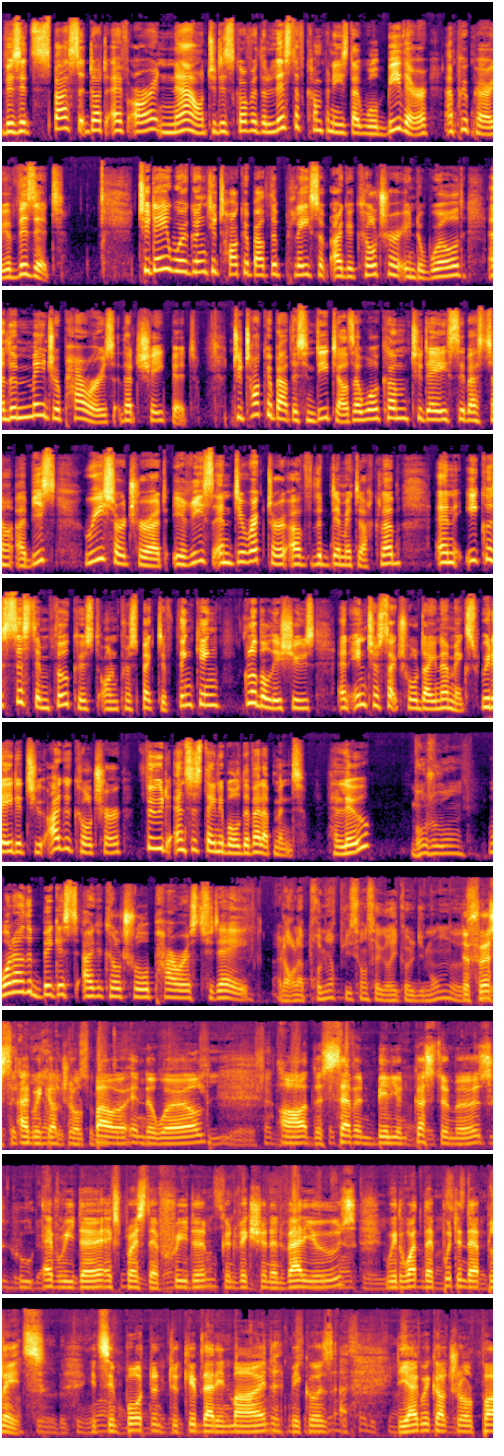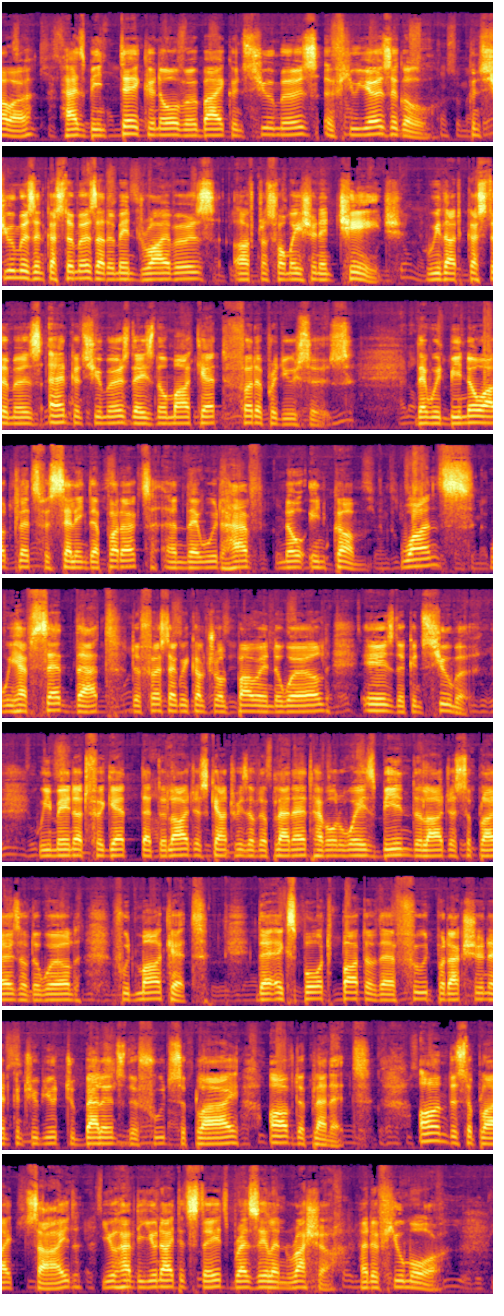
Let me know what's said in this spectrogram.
Visit space.fr now to discover the list of companies that will be there and prepare your visit. Today, we're going to talk about the place of agriculture in the world and the major powers that shape it. To talk about this in details, I welcome today Sébastien Abis, researcher at IRIS and director of the Demeter Club, an ecosystem focused on prospective thinking, global issues, and intersectional dynamics related to agriculture, food, and sustainable development. Hello? Bonjour. What are the biggest agricultural powers today? Alors la première puissance agricole du monde, The first agricultural power in the world euh, are the 7 billion customers who every day express their freedom, conviction, and values with what they put in their plates. It's important to keep that in mind because the agricultural power has been taken over by consumers a few years ago. Consumers and customers are the main drivers of transformation and change. Without customers and consumers, there is no market for the producers. There would be no outlets for selling their products and they would have no income. Once we have said that the first agricultural power in the world is the consumer. We may not forget that the largest countries of the planet have always been the largest suppliers of the world food market. They export part of their food production and contribute to balance the food supply of the planet. On the supply side, you have the United States, Brazil, and Russia, and a few more.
